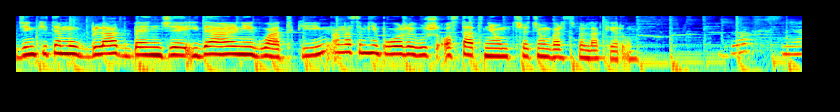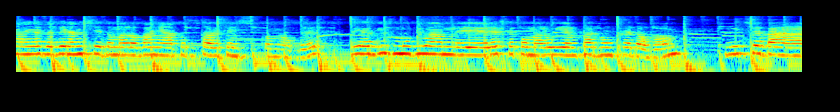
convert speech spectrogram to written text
Dzięki temu blat będzie idealnie gładki, a następnie położę już ostatnią, trzecią warstwę lakieru. Blat schnie, a ja zabieram się do malowania pozostałych części komody. No jak już mówiłam, yy, resztę pomaluję farbą kredową. Nie trzeba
